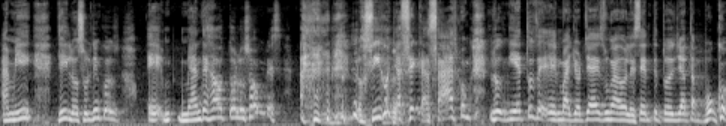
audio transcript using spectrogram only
a mí, y los únicos, eh, me han dejado todos los hombres. los hijos ya se casaron, los nietos, el mayor ya es un adolescente, entonces ya tampoco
